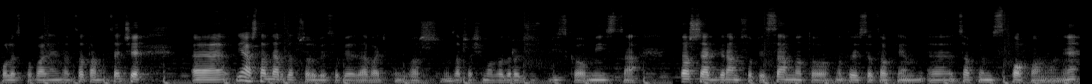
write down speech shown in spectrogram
pole spowalniania, no co tam chcecie. E, ja sztandar zawsze lubię sobie dawać, ponieważ zawsze się mogę odrodzić blisko miejsca. Zwłaszcza jak gram sobie sam, no to, no to jest to całkiem, e, całkiem spoko, no nie?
